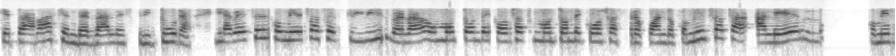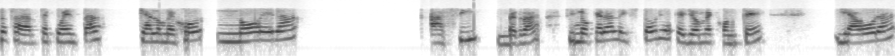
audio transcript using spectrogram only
que trabajen, ¿verdad? La escritura. Y a veces comienzas a escribir, ¿verdad? Un montón de cosas, un montón de cosas, pero cuando comienzas a, a leerlo, comienzas a darte cuenta que a lo mejor no era así, ¿verdad? Sino que era la historia que yo me conté y ahora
